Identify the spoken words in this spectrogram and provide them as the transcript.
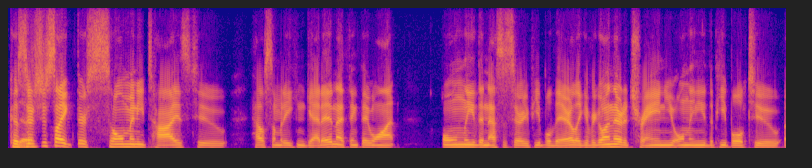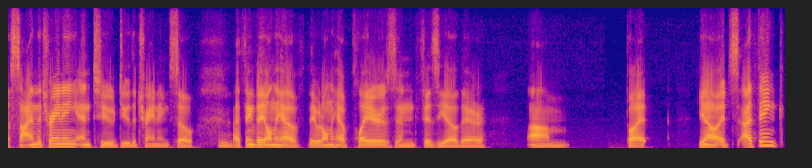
because Yeah. there's just like there's so many ties to how somebody can get it, and I think they want only the necessary people there. Like if you're going there to train, you only need the people to assign the training and to do the training. So Mm. I think they only have they would only have players and physio there. Um, but you know, it's I think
